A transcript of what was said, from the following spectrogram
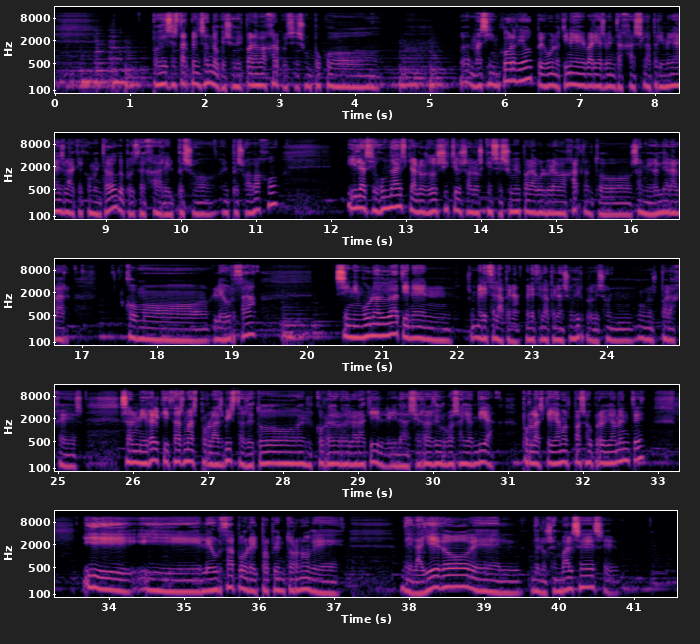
puedes estar pensando que subir para bajar pues es un poco más incordio, pero bueno, tiene varias ventajas. La primera es la que he comentado, que puedes dejar el peso, el peso abajo. Y la segunda es que a los dos sitios a los que se sube para volver a bajar, tanto San Miguel de Aralar como Leurza, sin ninguna duda tienen merece la pena, merece la pena subir porque son unos parajes San Miguel quizás más por las vistas de todo el corredor del Araquil y las sierras de Urbasa y Andía por las que ya hemos pasado previamente y, Leurza por el propio entorno de, del Alledo, de los embalses. Eh,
